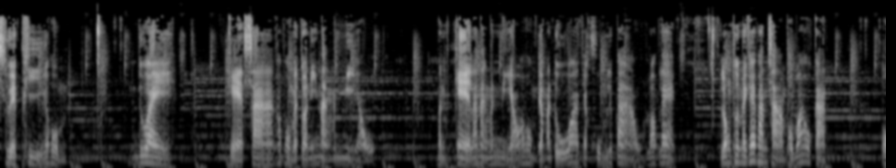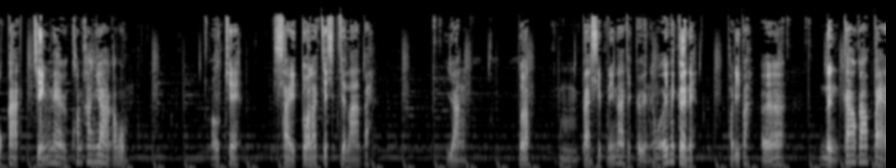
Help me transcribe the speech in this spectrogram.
SVP ครับผม ด้วยแก่ซาครับผมไอตัวนี้หนังมันเหนียว มันแก่แล้วหนังมันเหนียวครับผมเดี๋ยวมาดูว่าจะคุ้มหรือเปล่า รอบแรก ลงทุนไปแค่พันสามผมว่าโอกาสโอกาสเจ๊งเนี่ยค่อนข้างยากครับผม โอเค ใส่ตัวละ 77 ล้านไป ยังตัวละแปดสิบนี่น่าจะเกินครับผมเอ้ยไม่เกินเลย พอดีปะเออหนึ่งเก้าเก้าแปด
